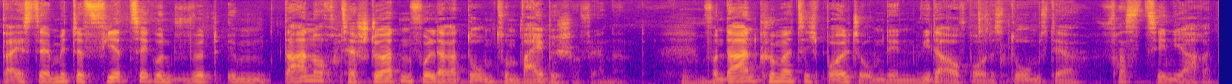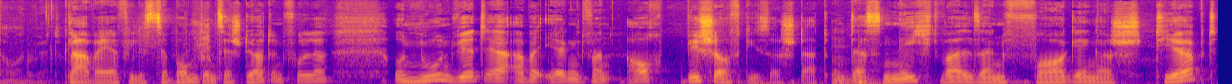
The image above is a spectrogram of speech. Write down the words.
da ist er Mitte 40 und wird im da noch zerstörten Fuldaer Dom zum Weihbischof ernannt. Von da an kümmert sich Bolte um den Wiederaufbau des Doms, der fast zehn Jahre dauern wird. Klar war ja vieles zerbombt und zerstört in Fulda. Und nun wird er aber irgendwann auch Bischof dieser Stadt. Und das nicht, weil sein Vorgänger stirbt,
